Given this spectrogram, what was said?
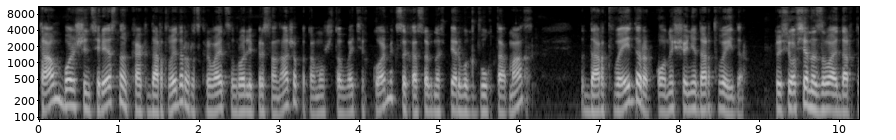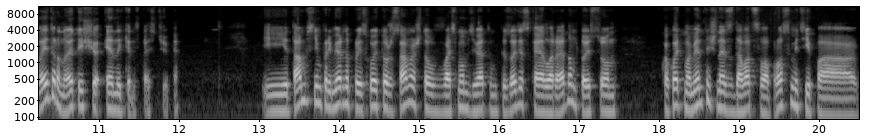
там больше интересно, как Дарт Вейдер раскрывается в роли персонажа, потому что в этих комиксах, особенно в первых двух томах, Дарт Вейдер, он еще не Дарт Вейдер. То есть его все называют Дарт Вейдер, но это еще Энакин в костюме. И там с ним примерно происходит то же самое, что в восьмом-девятом эпизоде с Кайло Редом. То есть он в какой-то момент начинает задаваться вопросами, типа, а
